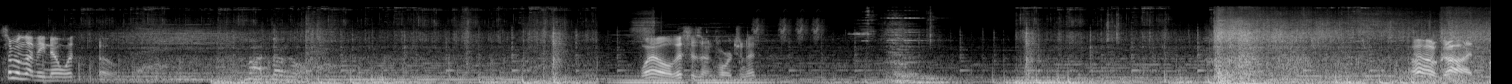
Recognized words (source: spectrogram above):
Someone let me know what... Oh. Well, this is unfortunate. Oh, God.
